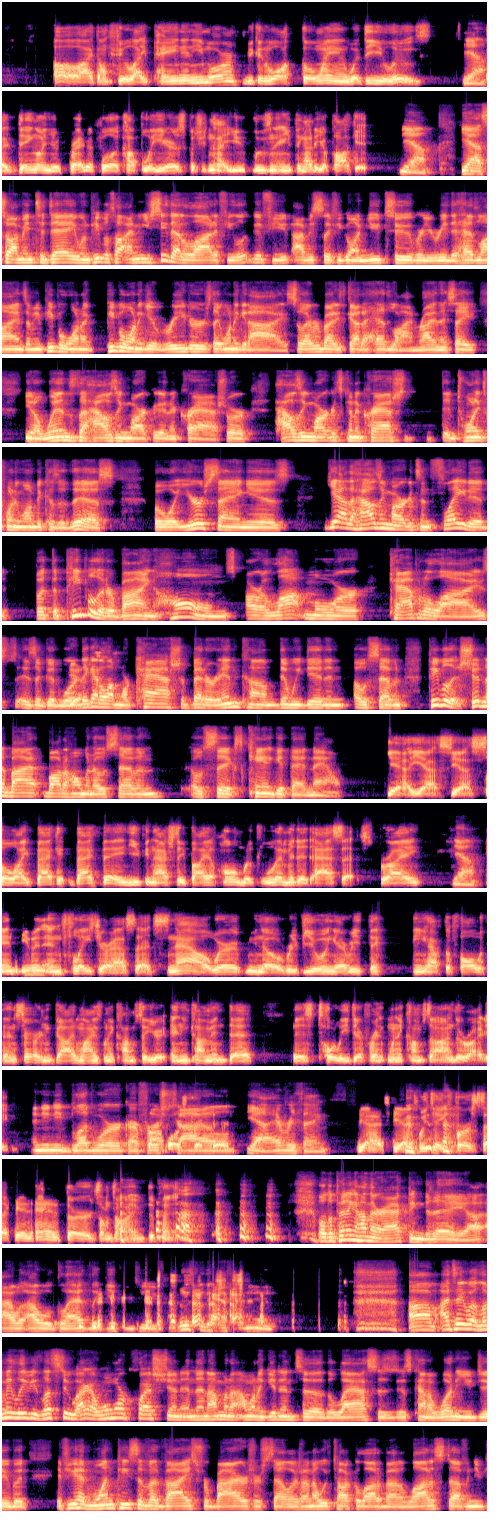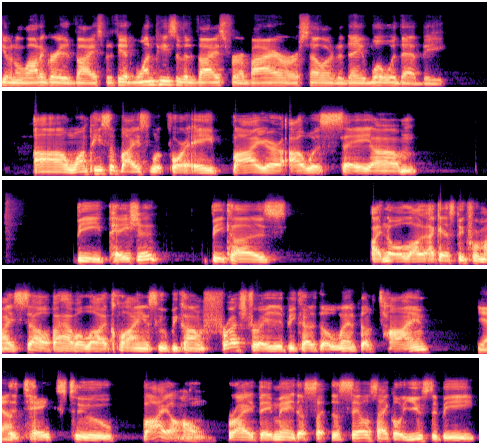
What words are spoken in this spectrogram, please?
oh, I don't feel like paying anymore, you can walk away and what do you lose? Yeah. A ding on your credit for a couple of years, but you're not losing anything out of your pocket. Yeah. Yeah. So, I mean, today when people talk, I mean, you see that a lot. If you look, if you obviously, if you go on YouTube or you read the headlines, I mean, people want to, people want to get readers, they want to get eyes. So everybody's got a headline, right? And they say, you know, when's the housing market going to crash or housing market's going to crash in 2021 because of this. But what you're saying is, yeah, the housing market's inflated, but the people that are buying homes are a lot more capitalized is a good word. Yeah. They got a lot more cash, a better income than we did in 07. People that shouldn't have buy, bought a home in 07, 06 can't get that now. Yeah, yes, yes. So like back back then you can actually buy a home with limited assets, right? Yeah. And even inflate your assets. Now we're, you know, reviewing everything. You have to fall within certain guidelines when it comes to your income and debt is totally different when it comes to underwriting. And you need blood work, our first child, yeah, everything. Yes, yes. We take first, second, and third sometimes, depending. well, depending on their acting today, I, I, I will gladly give them to you, at least for the afternoon um, I tell you what, let me leave you. Let's do. I got one more question, and then I'm gonna. I want to get into the last is just kind of what do you do. But if you had one piece of advice for buyers or sellers, I know we've talked a lot about a lot of stuff, and you've given a lot of great advice. But if you had one piece of advice for a buyer or a seller today, what would that be? Uh, one piece of advice for a buyer, I would say, um, be patient because I know a lot, I can speak for myself. I have a lot of clients who become frustrated because the length of time yeah. it takes to buy a home, right? They made the, the sales cycle used to be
